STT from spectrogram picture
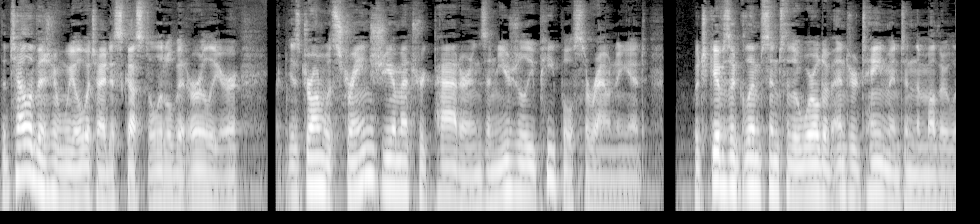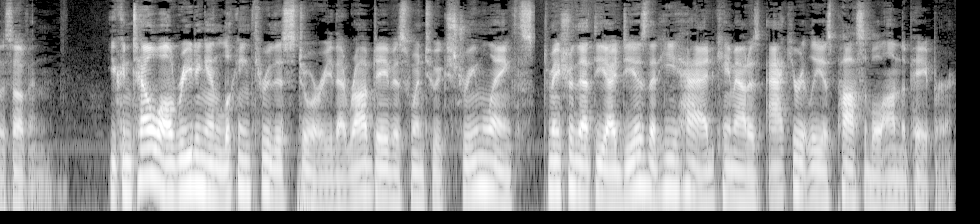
The television wheel, which I discussed a little bit earlier, is drawn with strange geometric patterns and usually people surrounding it, which gives a glimpse into the world of entertainment in the motherless oven. You can tell while reading and looking through this story that Rob Davis went to extreme lengths to make sure that the ideas that he had came out as accurately as possible on the paper.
